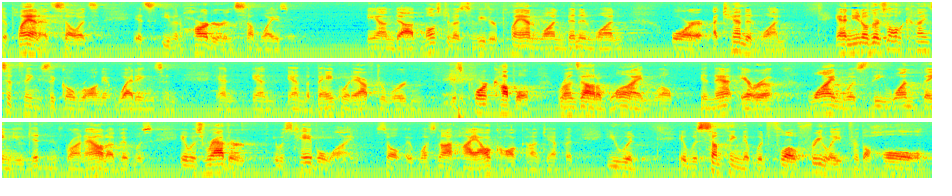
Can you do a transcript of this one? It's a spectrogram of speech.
to plan it, so it's it's even harder in some ways. And uh, most of us have either planned one, been in one, or attended one. And you know, there's all kinds of things that go wrong at weddings and and, and, and the banquet afterward. And this poor couple runs out of wine. Well, in that era, wine was the one thing you didn't run out of. It was, it was rather, it was table wine. So it was not high alcohol content, but you would, it was something that would flow freely for the whole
